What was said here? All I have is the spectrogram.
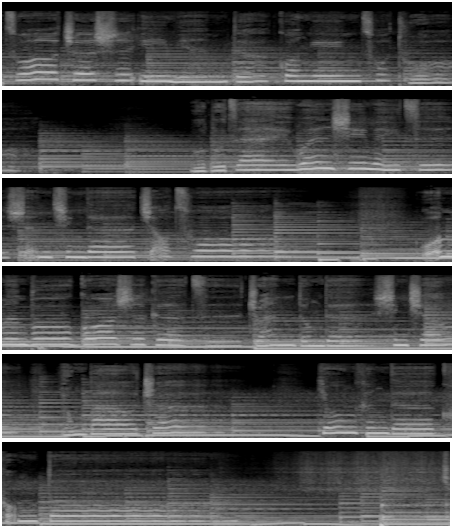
当做这是一年的光阴蹉跎，我不再温习每次深情的交错，我们不过是各自转动的星球，拥抱着永恒的空洞，就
